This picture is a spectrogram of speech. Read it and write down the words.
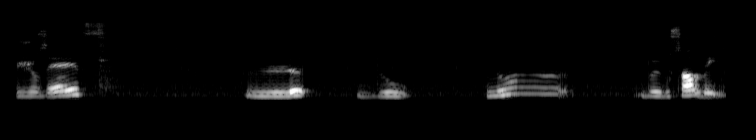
Joseph Ledoux'un duygusal beyin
